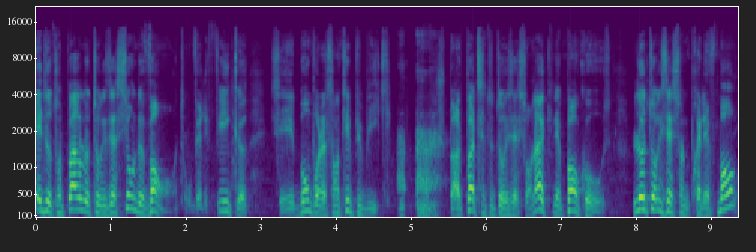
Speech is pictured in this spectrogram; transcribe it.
et d'autre part l'autorisation de vente. On vérifie que c'est bon pour la santé publique. Je ne parle pas de cette autorisation-là qui n'est pas en cause. L'autorisation de prélèvement,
